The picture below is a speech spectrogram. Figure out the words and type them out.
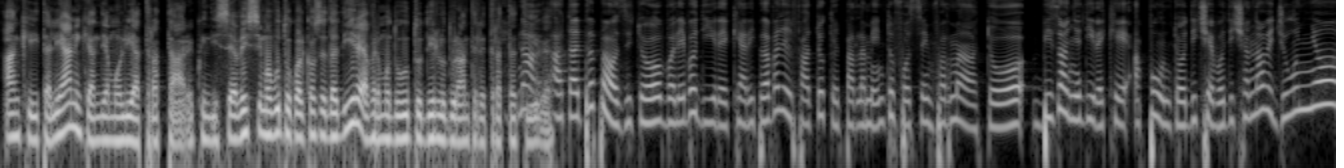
anche italiani, che andiamo lì a trattare. Quindi se avessimo avuto qualcosa da dire, avremmo dovuto dirlo durante le trattative. No, a tal proposito, volevo dire che a riprova del fatto che il Parlamento fosse informato, bisogna dire che appunto, dicevo, 19 giugno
